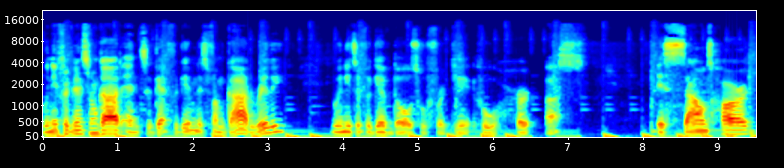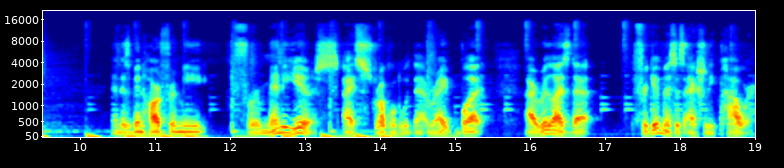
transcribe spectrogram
we need forgiveness from God and to get forgiveness from God, really, we need to forgive those who forget who hurt us. It sounds hard and it's been hard for me for many years. I struggled with that, right? But I realized that forgiveness is actually power.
